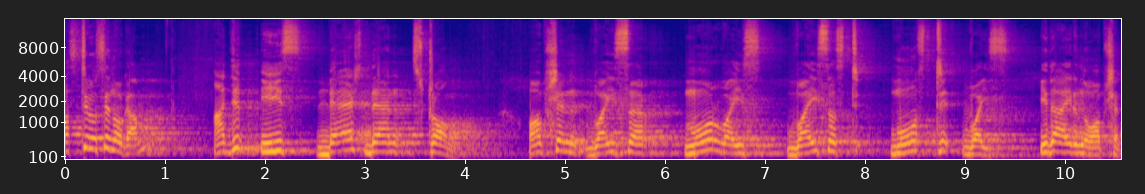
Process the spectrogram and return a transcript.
ഫസ്റ്റ് ക്വസ്റ്റ്യൻ നോക്കാം. Ajith is dash than strong option wiser more wise wisest most wise ഇതായിരുന്നു ഓപ്ഷൻ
